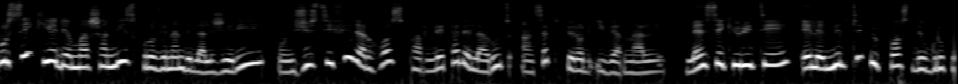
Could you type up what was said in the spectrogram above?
Pour ce qui est des marchandises provenant de l'Algérie, on justifie leur hausse par l'état de la route en cette période hivernale, l'insécurité et les multiples postes de groupes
